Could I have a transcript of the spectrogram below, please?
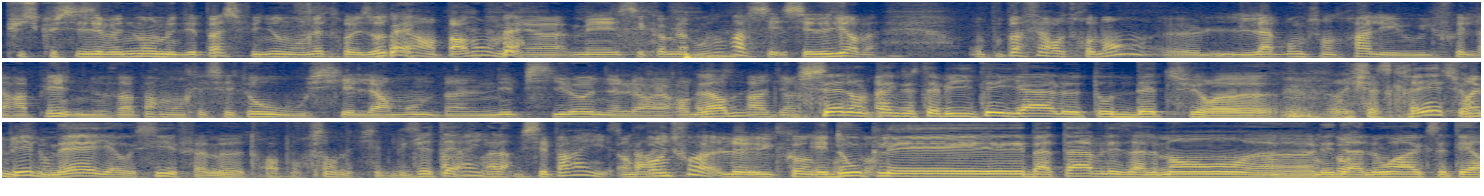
puisque ces événements nous dépassent, feignons d'en être les auteurs. Ouais. Pardon, mais, euh, mais c'est comme la Banque centrale. C'est c'est de dire, bah, on ne peut pas faire autrement. Euh, la Banque centrale, et Wilfried l'a rappelé, ne va pas remonter ses taux, ou si elle les remonte d'un epsilon, elle leur remontera Alors, tu sais, dans le pacte de stabilité, il y a le taux de dette sur richesse créée, sur Ouais, PIB, mais il y a aussi les fameux 3% de déficit budgétaire. Pareil, Voilà. C'est pareil. C'est Encore pareil. une fois. le- quand- Et donc quand- les Bataves, les Allemands, les Danois, etc.,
